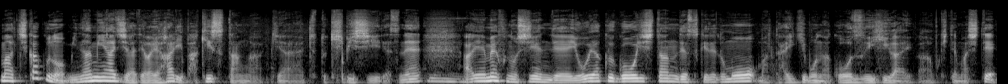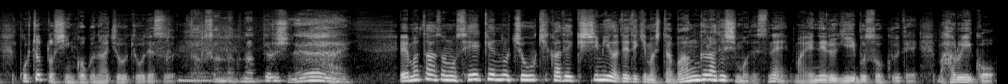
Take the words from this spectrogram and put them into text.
まあ、近くの南アジアではやはりパキスタンがちょっと厳しいですね、うん、IMF の支援でようやく合意したんですけれども、まあ、大規模な洪水被害が起きてましてこれちょっと深刻な状況です。たくさん亡くなってるしね、はいえまたその政権の長期化できしみが出てきました。バングラデシュもですね、まあ、エネルギー不足で、まあ、春以降、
